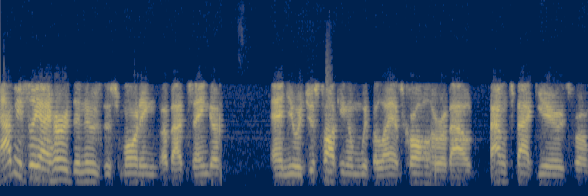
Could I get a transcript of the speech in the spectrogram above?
obviously, I heard the news this morning about Senga, and you were just talking with the last caller about bounce back years from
